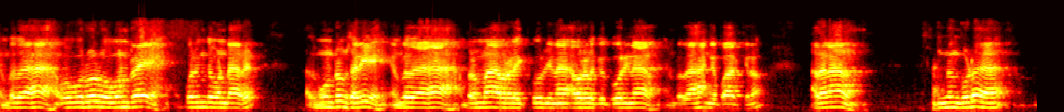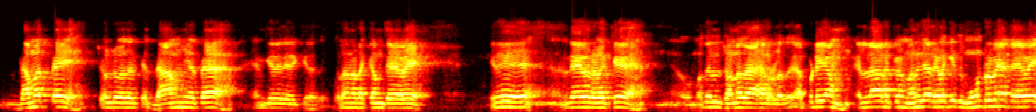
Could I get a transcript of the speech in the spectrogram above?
என்பதாக ஒவ்வொருவர் ஒவ்வொன்றை புரிந்து கொண்டார்கள். அது மூன்றும் சரி என்பதாக பிரம்மா அவர்களை கூறினார் அவர்களுக்கு கூறினார் என்பதாக அங்கே பார்க்கிறோம். அதனால் இன்னும் கூட தமத்தை சொல்லுவதற்கு தாமியத என்கிறது இருக்கிறது. புலநடக்கம் தேவை. இது தேவர்களுக்கு முதல் சொன்னதாக உள்ளது. அப்படியும் எல்லாருக்கும் மனிதர்களுக்கு இது மூன்றுமே தேவை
